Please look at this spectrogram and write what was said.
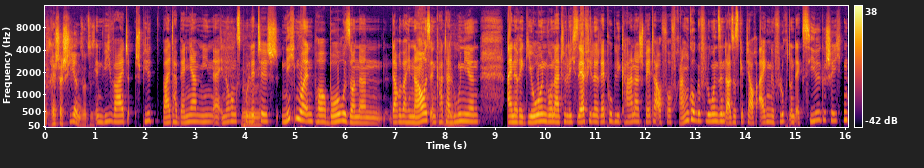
recherchieren sozusagen. Inwieweit spielt Walter Benjamin erinnerungspolitisch mhm. nicht nur in Portbou, sondern darüber hinaus in Katalonien mhm. eine Region, wo natürlich sehr viele Republikaner später auch vor Franco geflohen sind. Also es gibt ja auch eigene Flucht- und Exilgeschichten.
